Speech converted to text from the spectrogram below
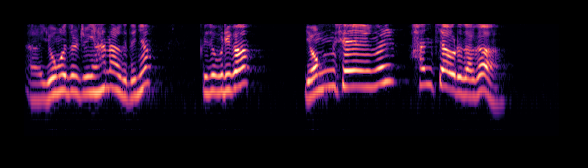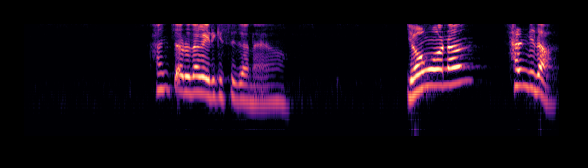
어, 용어들 중에 하나거든요. 그래서 우리가 영생을 한자어로다가 한자로다가 이렇게 쓰잖아요. 영원한 삶이다.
